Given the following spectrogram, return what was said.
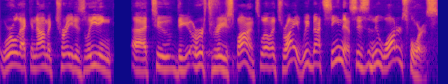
world economic trade is leading uh, to the Earth response. Well, it's right. We've not seen this. This is new waters for us.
